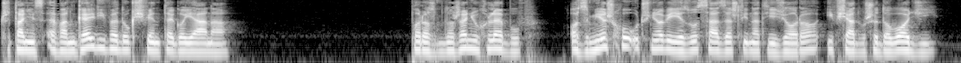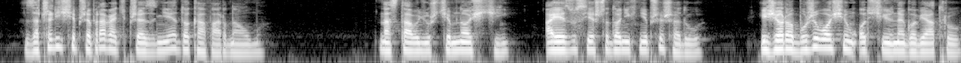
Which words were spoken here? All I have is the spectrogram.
Czytanie z Ewangelii według świętego Jana. Po rozmnożeniu chlebów, od zmierzchu uczniowie Jezusa zeszli nad jezioro i wsiadłszy do łodzi, zaczęli się przeprawiać przez nie do Kafarnaum. Nastały już ciemności, a Jezus jeszcze do nich nie przyszedł. Jezioro burzyło się od silnego wiatru.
